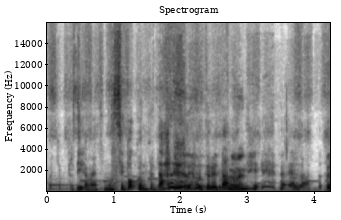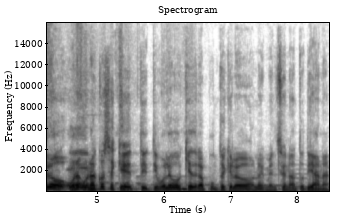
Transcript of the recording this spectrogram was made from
perché praticamente non si può concordare le autorità non di... esatto. Però una, e... una cosa che ti, ti, volevo chiedere appunto che lo, l'hai menzionato Diana,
